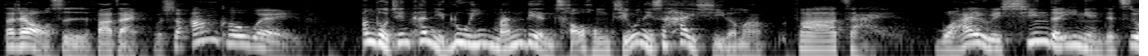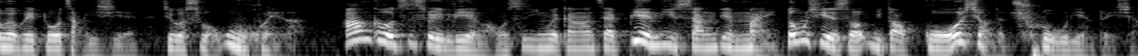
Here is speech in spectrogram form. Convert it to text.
大家好，我是发仔，我是 Uncle Wave。Uncle，今天看你录音满脸潮红，请问你是害喜了吗？发仔，我还以为新的一年的智慧会多长一些，结果是我误会了。Uncle 之所以脸红，是因为刚刚在便利商店买东西的时候遇到国小的初恋对象。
